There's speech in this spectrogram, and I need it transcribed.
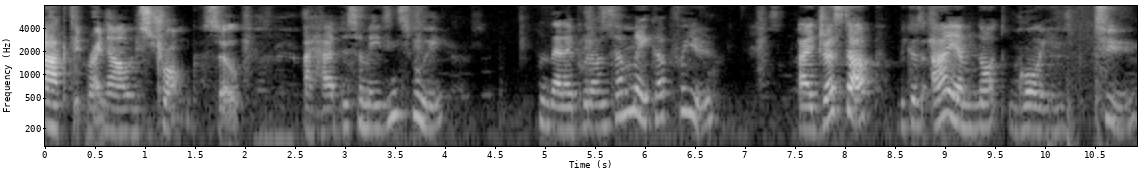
active right now and strong. So I had this amazing smoothie and then I put on some makeup for you. I dressed up because I am not going to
